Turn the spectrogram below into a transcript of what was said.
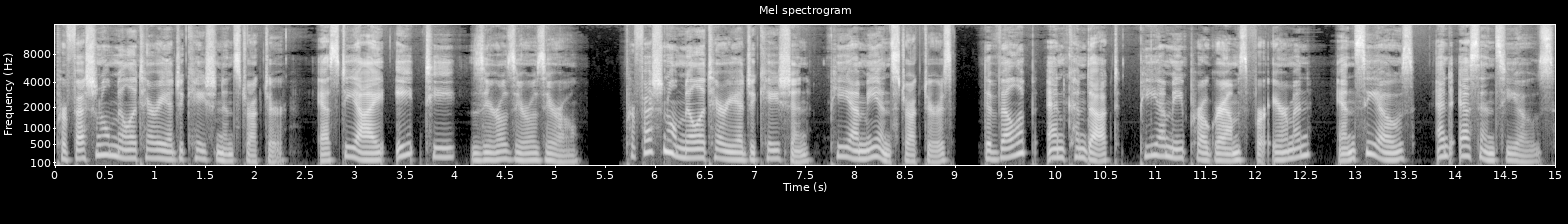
Professional Military Education Instructor, SDI 8T000. Professional Military Education, PME instructors develop and conduct PME programs for airmen, NCOs, and SNCOs.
